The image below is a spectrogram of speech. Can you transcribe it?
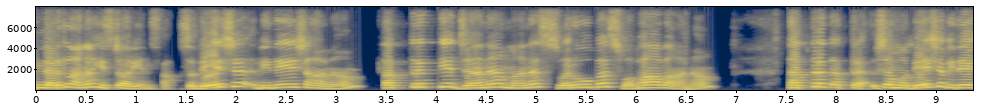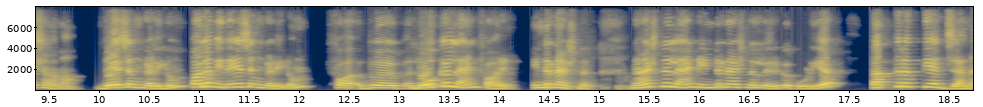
இந்த இடத்துல ஆனா ஹிஸ்டாரியன்ஸ் தான். சோ தேச விதேசானாம் தத்ரத்ய ஜன மனஸ்வரூப ஸ்வபாவானாம் தத்ர தத்ர சோ தேச விதேசானாம். தேசங்களிலும் பல விதேசங்களிலும் local and foreign international national and international இருக்கக்கூடிய தத்ரத்ய ஜன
